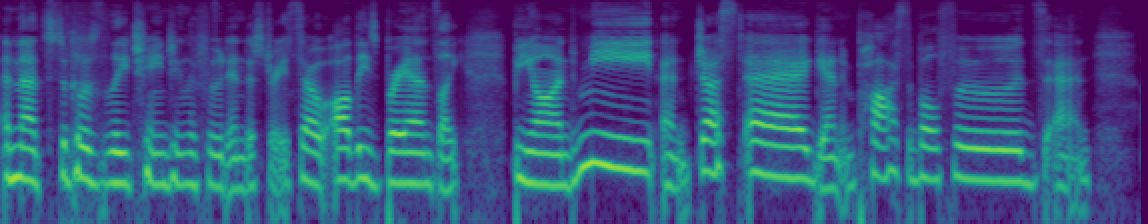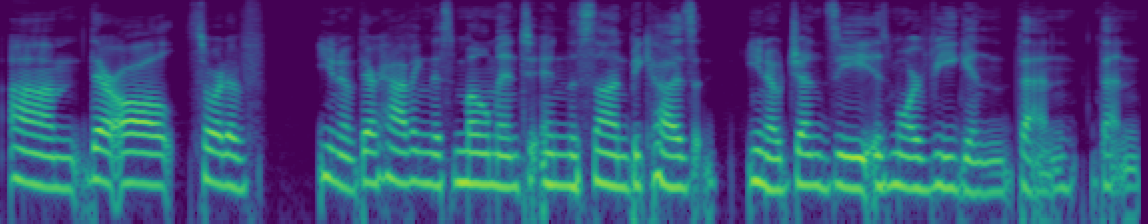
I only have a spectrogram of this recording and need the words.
And that's supposedly changing the food industry. So all these brands like beyond meat and just egg and impossible foods and um, they're all sort of you know they're having this moment in the sun because you know gen z is more vegan than than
